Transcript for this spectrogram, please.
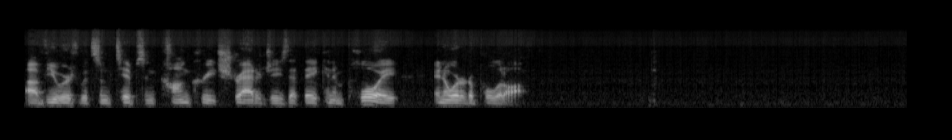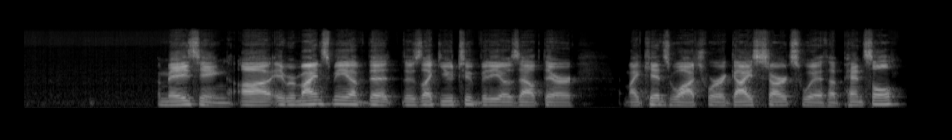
uh, viewers with some tips and concrete strategies that they can employ in order to pull it off. Amazing. Uh, it reminds me of the there's like YouTube videos out there my kids watch where a guy starts with a pencil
